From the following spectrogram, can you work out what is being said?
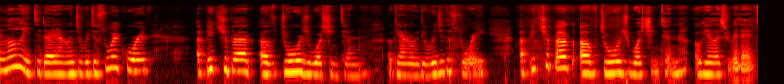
I'm Lily. Today I'm going to read a story called A Picture Book of George Washington. Okay, I'm going to read you the story. A Picture Book of George Washington. Okay, let's read it.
